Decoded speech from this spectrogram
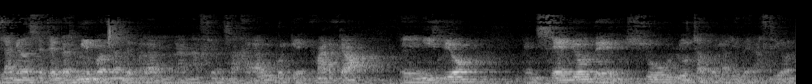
El año 70 es muy importante para la nación saharaui porque marca el inicio en serio de su lucha por la liberación.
